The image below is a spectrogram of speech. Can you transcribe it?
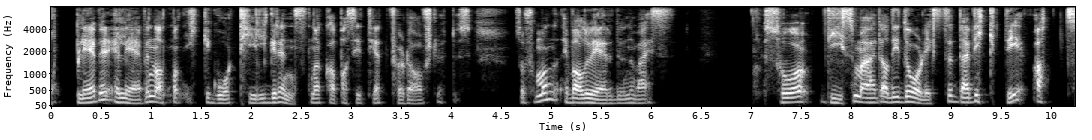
opplever eleven at man ikke går til grensen av kapasitet før det avsluttes. Så får man evaluere det underveis. Så de som er av de dårligste, det er viktig at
